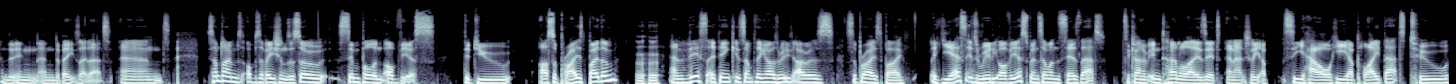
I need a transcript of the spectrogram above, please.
and, in, and debates like that. And sometimes observations are so simple and obvious that you are surprised by them. hmm And this, I think, is something I was really I was surprised by. Like, yes, it's really obvious when someone says that to kind of internalize it and actually see how he applied that to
